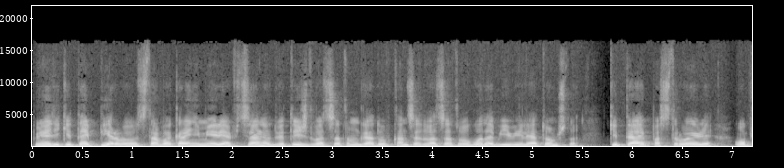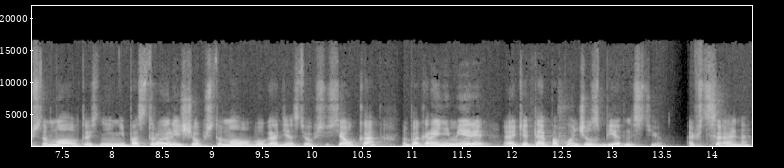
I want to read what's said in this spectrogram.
Понимаете, Китай первый, по крайней мере, официально в 2020 году, в конце 2020 года объявили о том, что Китай построили общество малого, то есть не, не построили еще общество малого благоденствия, общество Сяокан, но, по крайней мере, э, Китай покончил с бедностью официально.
